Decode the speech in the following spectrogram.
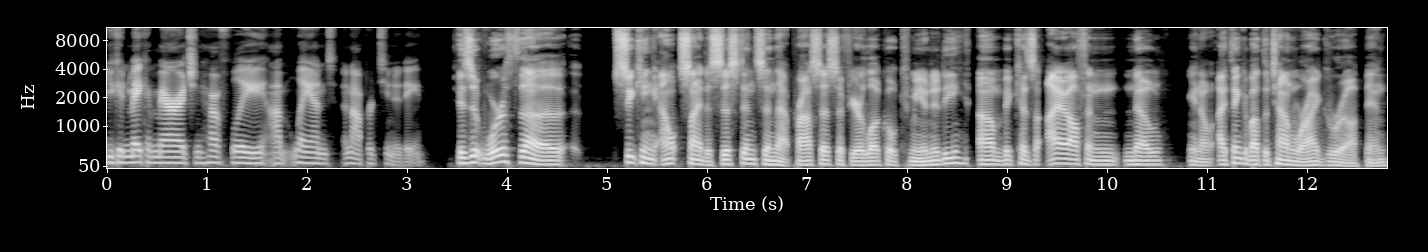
you can make a marriage and hopefully um, land an opportunity. Is it worth uh, seeking outside assistance in that process if you're a local community? Um, because I often know, you know, I think about the town where I grew up in.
